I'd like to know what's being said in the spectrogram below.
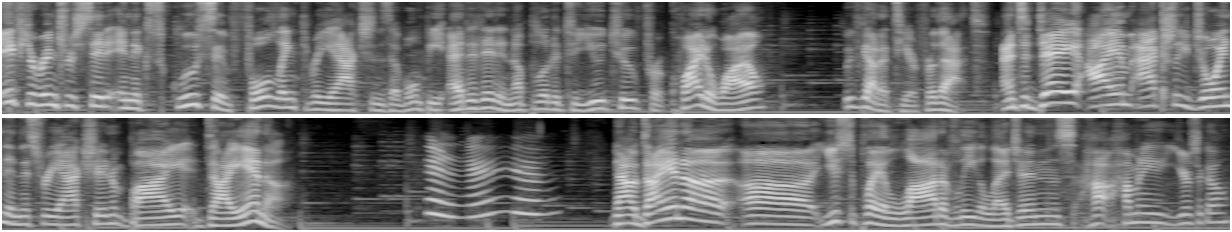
if you're interested in exclusive full length reactions that won't be edited and uploaded to YouTube for quite a while, we've got a tier for that. And today I am actually joined in this reaction by Diana. Hello. Now, Diana uh, used to play a lot of League of Legends. How, how many years ago?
